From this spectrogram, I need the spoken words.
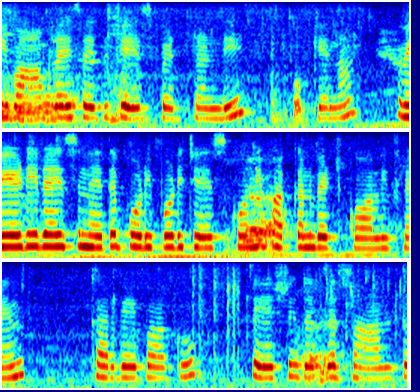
ఈ వామ్ రైస్ అయితే చేసి పెట్టండి. ఓకేనా? వేడి రైస్ని అయితే పొడి పొడి చేసుకొని పక్కన పెట్టుకోవాలి ఫ్రెండ్స్. కరివేపాకు టేస్ట్ దగ్గర సాల్ట్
